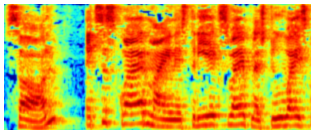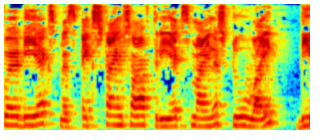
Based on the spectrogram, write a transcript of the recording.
Solve x square minus 3xy plus 2y square dx plus x times of 3x minus 2y dy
